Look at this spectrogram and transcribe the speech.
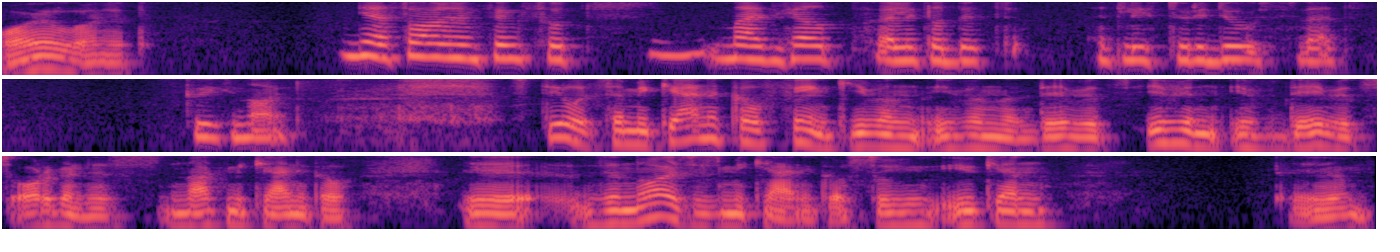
oil on it Yes, oiling things would might help a little bit, at least to reduce that squeaky noise. Still, it's a mechanical thing. Even even David's even if David's organ is not mechanical, uh, the noise is mechanical. So you you can um,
